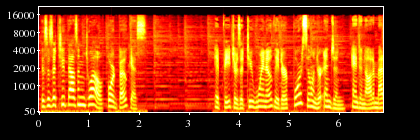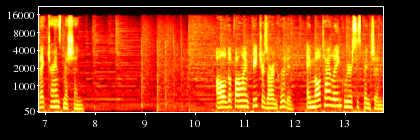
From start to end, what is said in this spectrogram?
This is a 2012 Ford Focus. It features a 2.0-liter four-cylinder engine and an automatic transmission. All of the following features are included. A multi-link rear suspension,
